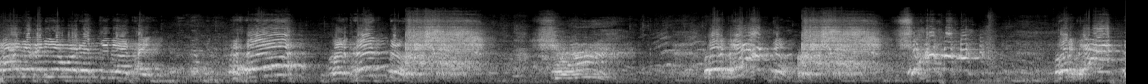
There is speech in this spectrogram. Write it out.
माझ्याकडे एवढ्याची बॅट आहे. परफेक्ट. परफेक्ट. परफेक्ट.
